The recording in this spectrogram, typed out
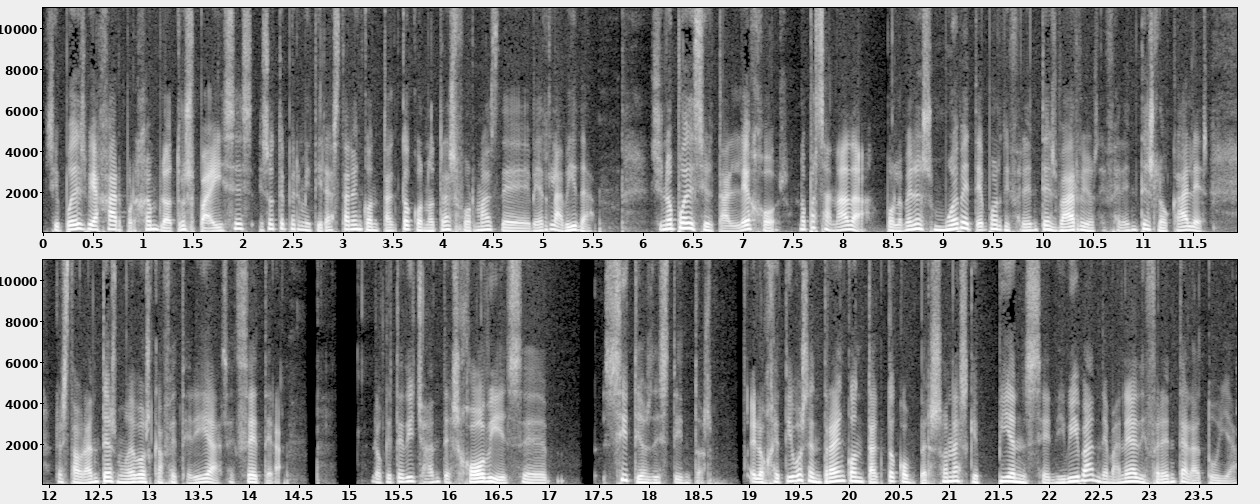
Si puedes viajar, por ejemplo, a otros países, eso te permitirá estar en contacto con otras formas de ver la vida. Si no puedes ir tan lejos, no pasa nada. Por lo menos muévete por diferentes barrios, diferentes locales, restaurantes nuevos, cafeterías, etc. Lo que te he dicho antes, hobbies, eh, sitios distintos. El objetivo es entrar en contacto con personas que piensen y vivan de manera diferente a la tuya.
